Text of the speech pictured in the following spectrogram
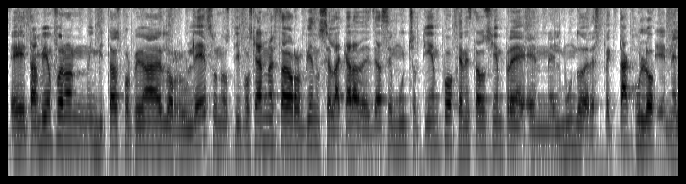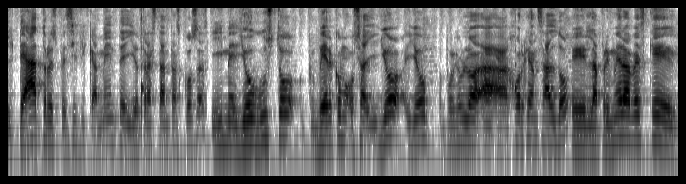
Eh, también fueron invitados por primera vez los Rulés, unos tipos que han estado rompiéndose la cara desde hace mucho tiempo, que han estado siempre en el mundo del espectáculo, en el teatro específicamente y otras tantas cosas. Y me dio gusto ver cómo, o sea, yo, yo por ejemplo, a, Jorge Ansaldo, eh, la primera vez que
